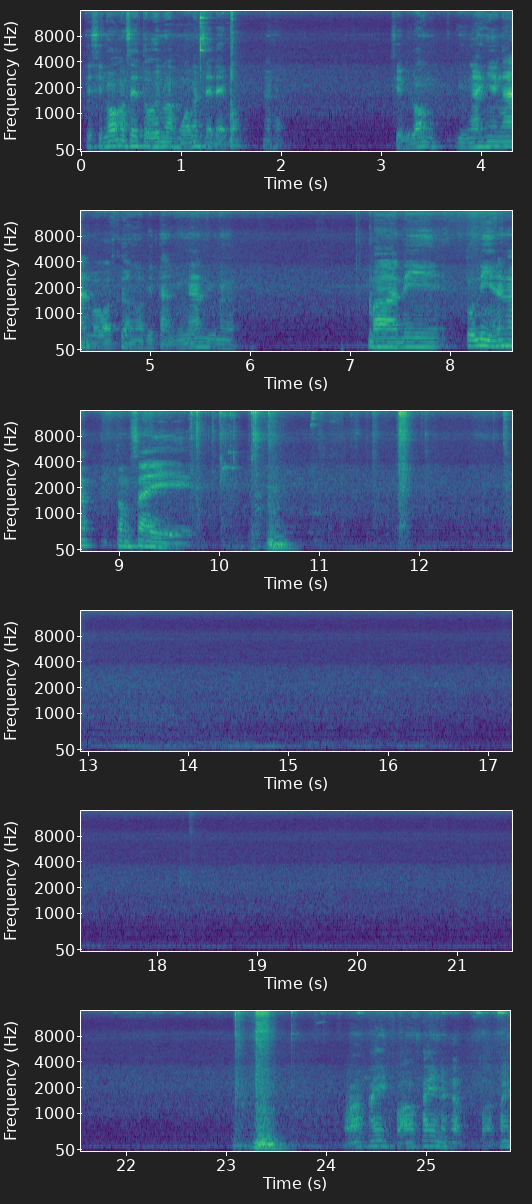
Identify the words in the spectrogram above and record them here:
เดี๋ยวสิลองเอาใส่ตัวอื่นมาหัวมันใส่ได้บ่นะครับ เสียไปลองอยู่งานเฮียงานเพราะว่าเครื่องเอาไปต่างอยู่งานอยู่นะครับมานี่ตัวนี้นะครับ ต้องใส่ ออภัยขออภัยนะครับ ขออภัย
